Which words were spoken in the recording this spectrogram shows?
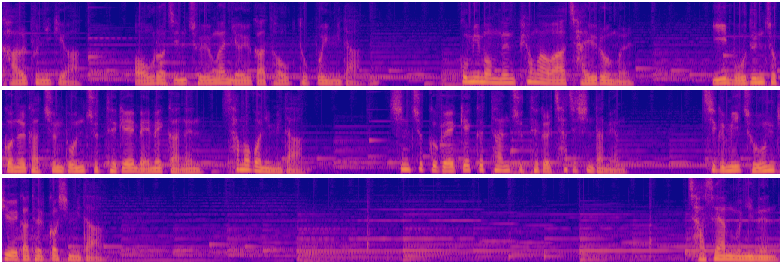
가을 분위기와 어우러진 조용한 여유가 더욱 돋보입니다. 꾸밈없는 평화와 자유로움을 이 모든 조건을 갖춘 본 주택의 매매가는 3억 원입니다. 신축급의 깨끗한 주택을 찾으신다면 지금이 좋은 기회가 될 것입니다. 자세한 문의는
